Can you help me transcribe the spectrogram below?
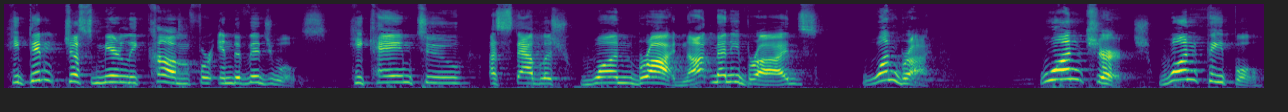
he didn't just merely come for individuals, he came to establish one bride, not many brides, one bride. One church, one people,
